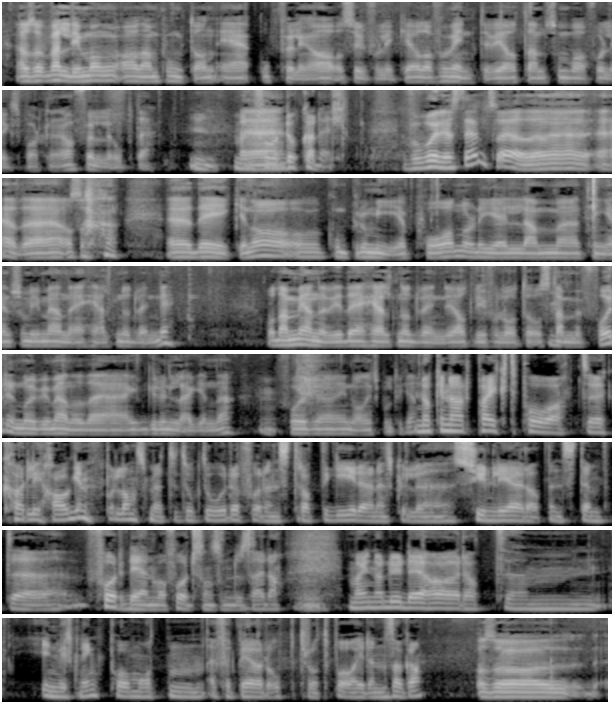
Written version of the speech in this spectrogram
Altså, veldig mange av de punktene er oppfølginga av asylforliket, og da forventer vi at de som var forlikspartnere, følger opp det. Mm, men for eh, del? For vår del så er det, er det altså, eh, Det er ikke noe å kompromisse på når det gjelder de tingene som vi mener er helt nødvendig. Og da mener vi det er helt nødvendig at vi får lov til å stemme for, når vi mener det er grunnleggende for eh, innvandringspolitikken. Noen har pekt på at eh, Carl I. Hagen på landsmøtet tok til orde for en strategi der en skulle synliggjøre at en stemte for det en var for, sånn som du sier da. Mm. Mener du det har hatt um, innvirkning på måten Frp har opptrådt på i denne saka? Altså,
